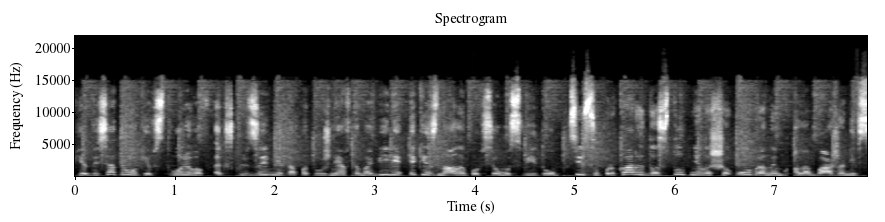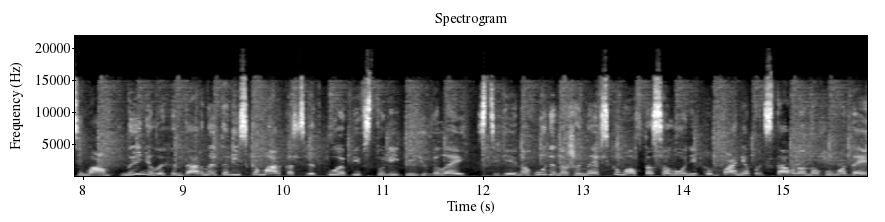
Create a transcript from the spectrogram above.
50 років створював ексклюзивні та потужні автомобілі, які знали по всьому світу. Ці суперкари доступні лише обраним, але бажані всіма. Нині легендарна італійська марка святкує півстолітній ювілей. З цієї нагоди на Женевському автосалоні компанія представила нову модель.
